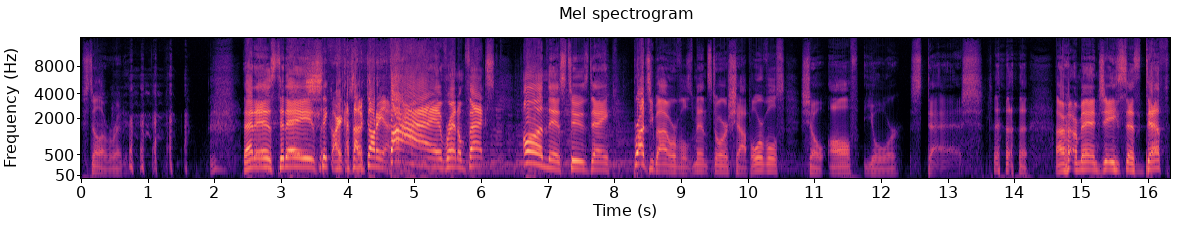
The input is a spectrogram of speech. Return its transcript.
Still overrated. that is today's Sick Arkansas Victoria. five random facts on this Tuesday. Brought to you by Orville's Men's Store. Shop Orville's. Show off your stash. our, our man G says, "Death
